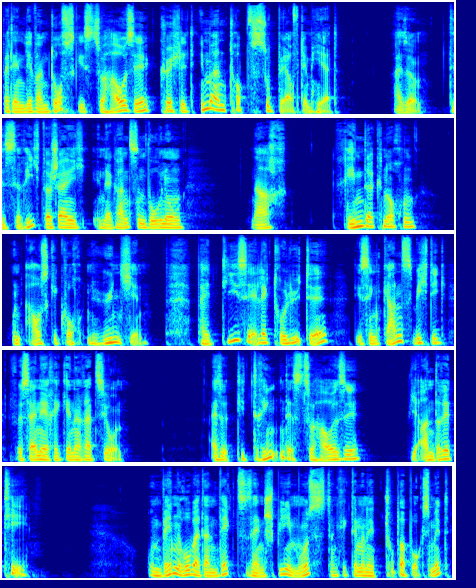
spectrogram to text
bei den Lewandowskis zu Hause köchelt immer ein Topf Suppe auf dem Herd. Also das riecht wahrscheinlich in der ganzen Wohnung nach Rinderknochen und ausgekochten Hühnchen. Weil diese Elektrolyte, die sind ganz wichtig für seine Regeneration. Also die trinken das zu Hause wie andere Tee. Und wenn Robert dann weg zu seinem Spiel muss, dann kriegt er mal eine Tupperbox mit,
